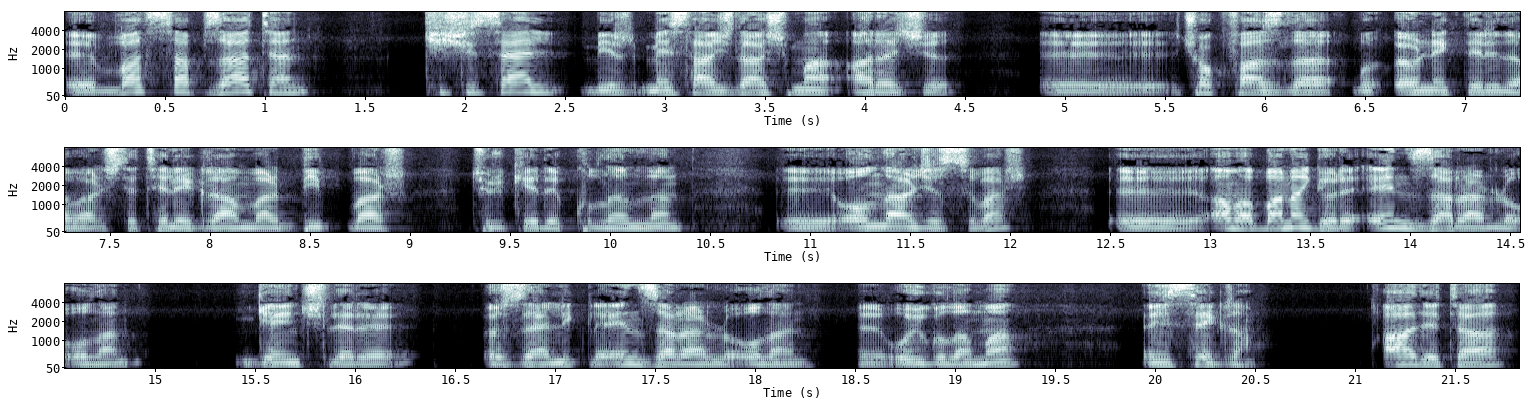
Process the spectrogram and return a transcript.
Ee, WhatsApp zaten kişisel bir mesajlaşma aracı. Ee, çok fazla bu örnekleri de var. İşte Telegram var, Bip var, Türkiye'de kullanılan e, onlarcası var. Ee, ama bana göre en zararlı olan gençlere özellikle en zararlı olan e, uygulama Instagram. Adeta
